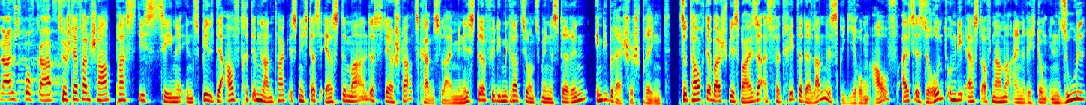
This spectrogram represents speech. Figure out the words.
in Anspruch gehabt. Für Stefan Scharp passt die Szene ins Bild. Der Auftritt im Landtag ist nicht das erste Mal, dass der Staatskanzleiminister für die Migrationsministerin in die Bresche springt. So taucht er beispielsweise als Vertreter der Landesregierung auf, als es rund um die Erstaufnahmeeinrichtung in Suhl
